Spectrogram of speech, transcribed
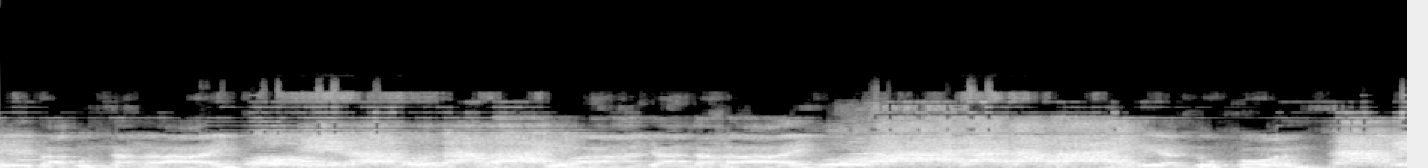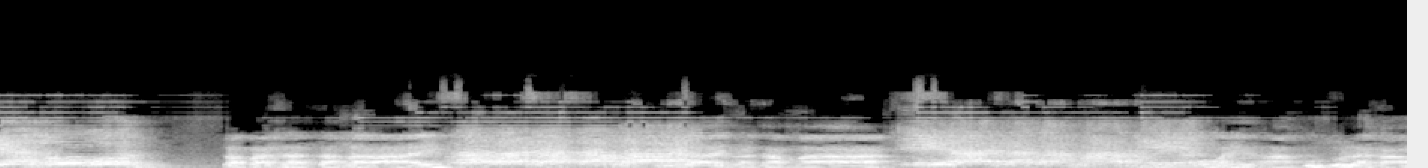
มีพระคุณทั้งหลายครูบาอาจารย์ทั้งหลาย นักเรียนทุกคนสัพพสัตว์ทั้งหลาย ที่ได้กระทำมาขอให้อากุศลกรรม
